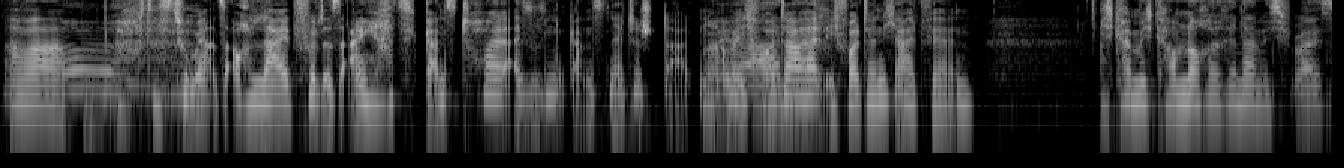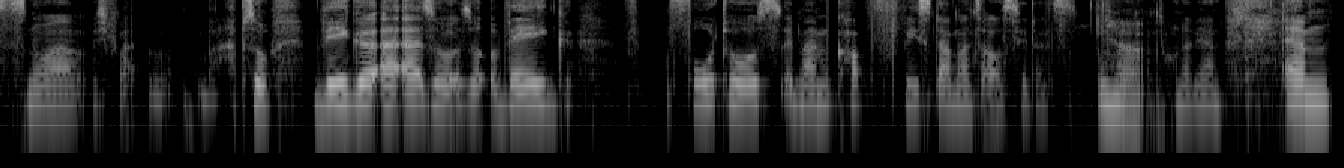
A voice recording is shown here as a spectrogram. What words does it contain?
Aber ach, das tut mir jetzt auch leid. Fürth ist eigentlich hat sich ganz toll, also ist eine ganz nette Stadt, ne? Aber Ja, ich wollte halt, ich wollte nicht alt werden. Ich kann mich kaum noch erinnern. Ich weiß es nur. Ich habe so Wege, äh, äh, so, so vague Fotos in meinem Kopf, wie es damals aussieht, als Ja. 100 Jahren. Ähm,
